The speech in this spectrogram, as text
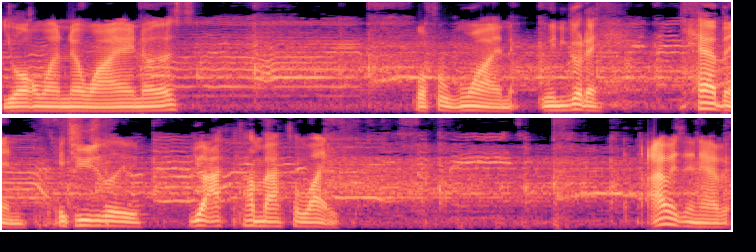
You all want to know why I know this? Well, for one, when you go to heaven, it's usually you have to come back to life. I was in heaven.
